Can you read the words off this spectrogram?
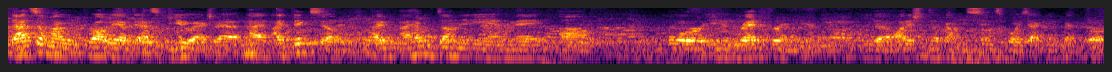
That's something I would probably have to ask you. Actually, I, I, think so. I, I haven't done any anime um, or even read for any anime. The auditions I've gotten since voice acting have been for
